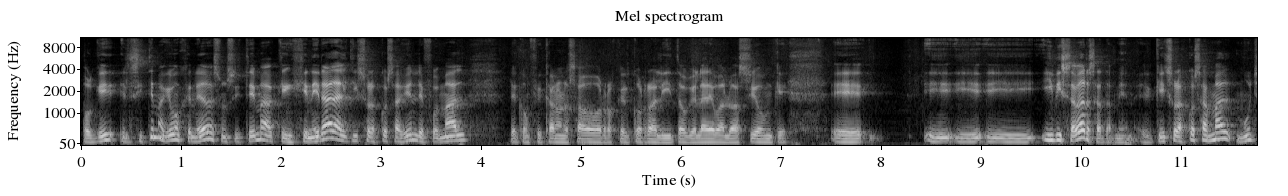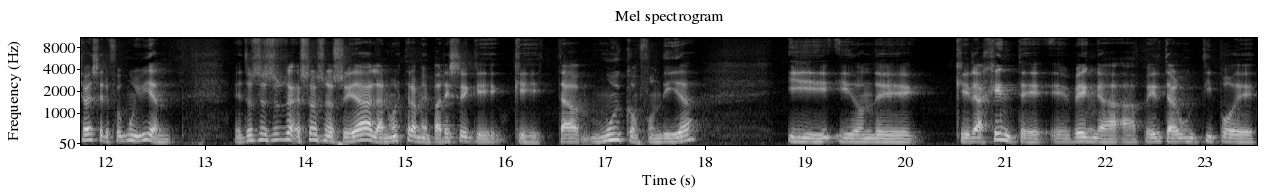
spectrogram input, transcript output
Porque el sistema que hemos generado es un sistema que en general al que hizo las cosas bien le fue mal, le confiscaron los ahorros, que el corralito, que la devaluación, que... Eh, y, viceversa también. El que hizo las cosas mal muchas veces le fue muy bien. Entonces eso es una sociedad, la nuestra me parece que, que está muy confundida y, donde que la gente eh, venga a pedirte algún tipo de,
